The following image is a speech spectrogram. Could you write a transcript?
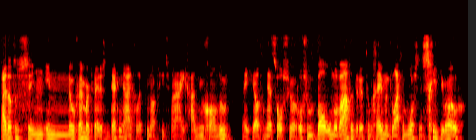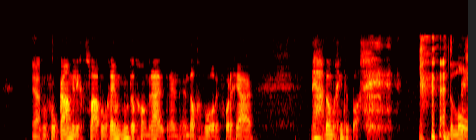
Ja, dat was in, in november 2013 eigenlijk. Toen had ik zoiets van, nou, ik ga het nu gewoon doen. Weet je, altijd net zoals je, of je een bal onder water drukt. Op een gegeven moment laat je hem los en schiet hij omhoog. Ja. Of een vulkaan die ligt te slapen. Op een gegeven moment moet dat gewoon eruit. En, en dat gevoel had ik vorig jaar. Ja, dan begint het pas. de lol.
